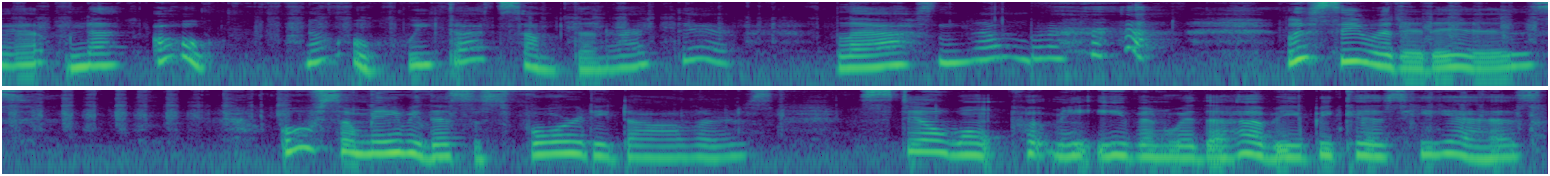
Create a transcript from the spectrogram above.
Yep, not, oh, no, we got something right there. Last number. Let's see what it is. Oh, so maybe this is $40. Still won't put me even with the hubby because he has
